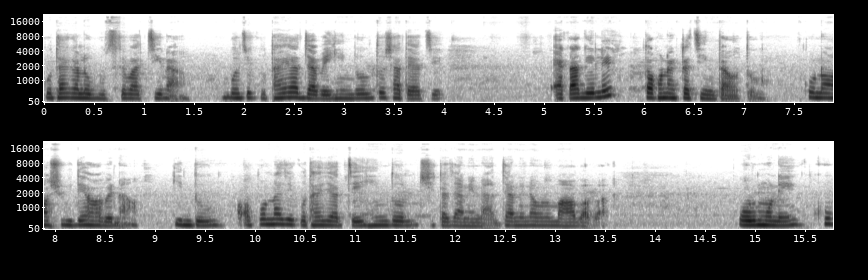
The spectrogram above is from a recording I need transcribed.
কোথায় গেল বুঝতে পারছি না। বলছে, কোথায় আর যাবে? হিন্দোল তো সাথে আছে। একা গেলে তখন একটা চিন্তা হতো। কোনো অসুবিধে হবে না। কিন্তু অপর্ণা যে কোথায় যাচ্ছে, হিন্দোল সেটা জানে না। জানে না ওর মা বাবা। ওর মনে খুব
